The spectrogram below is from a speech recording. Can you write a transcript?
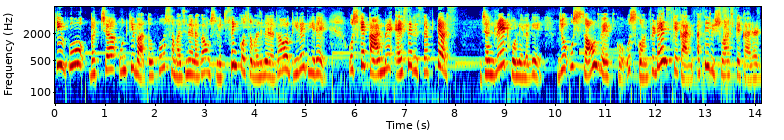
कि वो बच्चा उनकी बातों को समझने लगा, उस लिपसिंग को समझने लगा और धीरे धीरे उसके कान में ऐसे रिसेप्टर्स जनरेट होने लगे जो उस साउंड वेव को, उस कॉन्फिडेंस के कारण अति विश्वास के कारण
